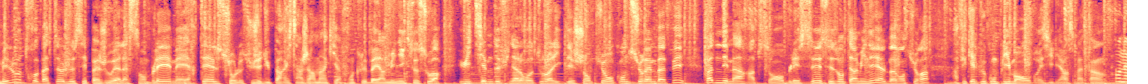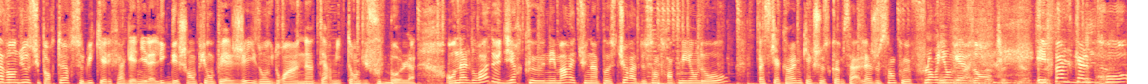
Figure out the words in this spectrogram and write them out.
Mais l'autre battle ne s'est pas joué à l'Assemblée, mais RTL sur le sujet du Paris Saint-Germain qui affronte le Bayern Munich ce soir, huitième de finale retour à la Ligue des Champions. On compte sur Mbappé, pas de Neymar absent, blessé, saison terminée. Alba Ventura a fait quelques compliments aux Brésiliens ce matin. On a vendu aux supporters celui qui allait faire gagner la Ligue des Champions au PSG. Ils ont eu droit à un intermittent du football. On a le droit de dire que Neymar est une imposture à 230 millions d'euros? Parce qu'il y a quand même quelque chose comme ça. Là, je sens que Florian Gazan et Pascal Pro,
